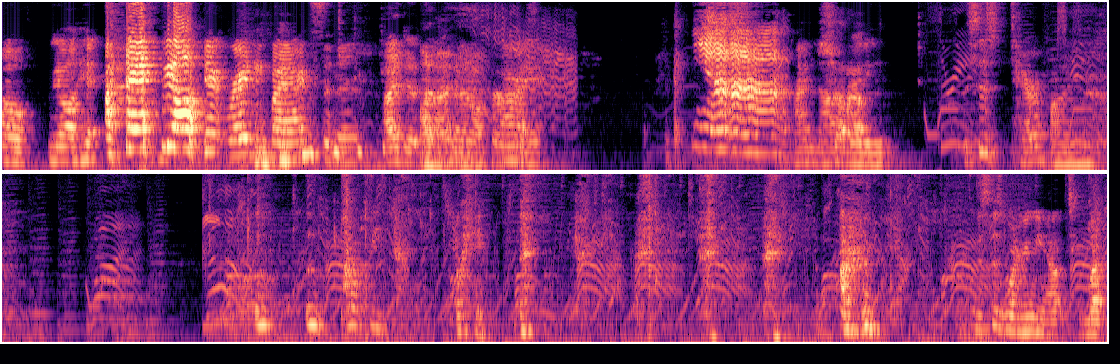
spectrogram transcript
Oh, we all hit. we all hit ready by accident. I did. I I hit it on All purpose. right, Yeah. I'm not Shut up. Ready. This is terrifying. Ooh, ooh, puppy. Okay. this is wearing me out too much.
